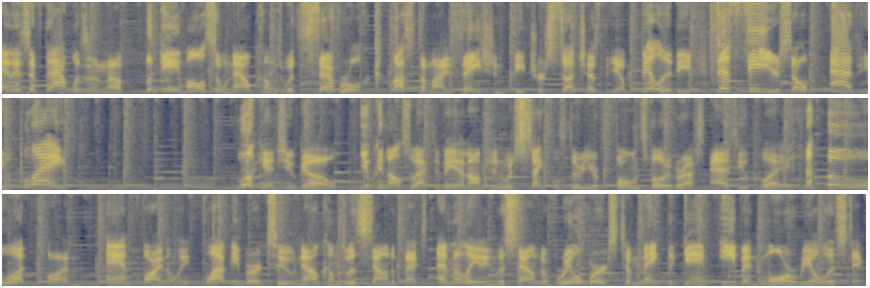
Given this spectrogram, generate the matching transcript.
And as if that wasn't enough, the game also now comes with several customization features, such as the ability to see yourself as you play. Look at you go. You can also activate an option which cycles through your phone's photographs as you play. what fun. And finally, Flappy Bird 2 now comes with sound effects emulating the sound of real birds to make the game even more realistic.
